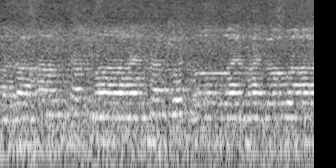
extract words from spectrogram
อรหังสัมมาสัมพุทโธอะระหะ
